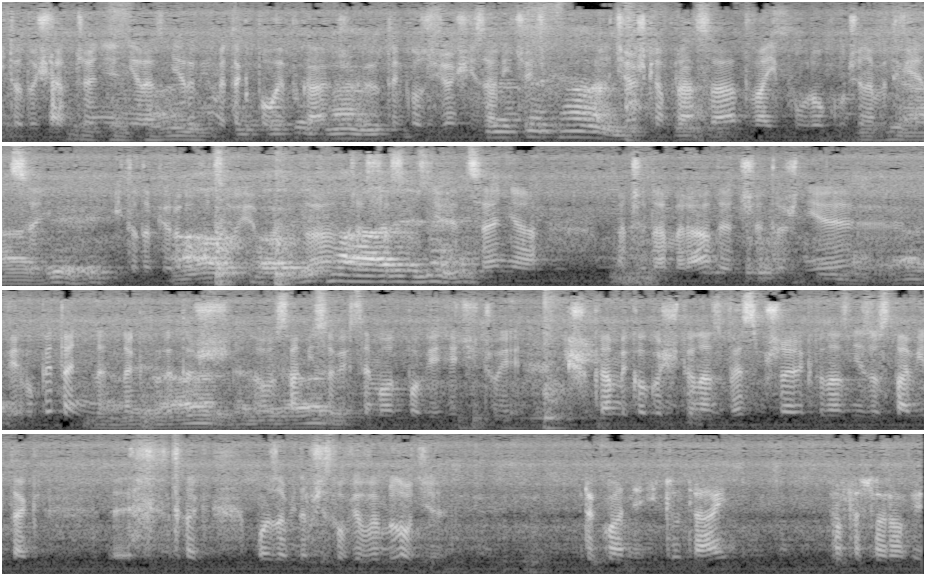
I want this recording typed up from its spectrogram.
I to doświadczenie nieraz nie robimy tak po łebkach, żeby tylko wziąć i zaliczyć, ale ciężka praca, dwa i pół roku, czy nawet więcej i to dopiero owocuje, prawda? Czas czasem zniechęcenia, a czy damy radę, czy też nie. Wielu pytań, na, na które też no, sami sobie chcemy odpowiedzieć i, czuję, i szukamy kogoś, kto nas wesprze, kto nas nie zostawi tak, tak można powiedzieć, na przysłowiowym lodzie. Dokładnie. I tutaj profesorowie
